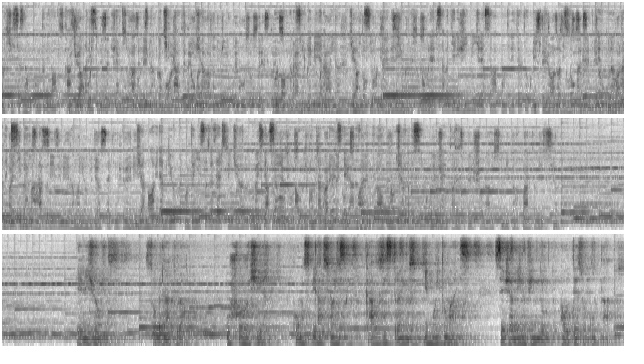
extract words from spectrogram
Notícias dão conta de novos casos de 8 de setembro, de fazendeiro não identificados na região. de vinho, pegou seus três Por cães, volta uma das galinha 5 e meia da manhã, dia e matou 25 de fevereiro, uma mulher estava dirigindo em direção à ponte de Turtle Creek quando Misteriosas avistou uma grande norte do em cima de às uma árvore. 6 meia da manhã do dia 7 de fevereiro. Dia 9 de abril, montanhistas do exército indiano, numa expedição ambiental, encontraram 42 grandes pegadas na neve, rural uma colombiana, de 5 mil metros. parece ter chorado sangue pela quarta vez esse ano. Religiões, sobrenatural, ufologia, conspirações, casos estranhos e muito mais. Seja bem-vindo ao Desocultados.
